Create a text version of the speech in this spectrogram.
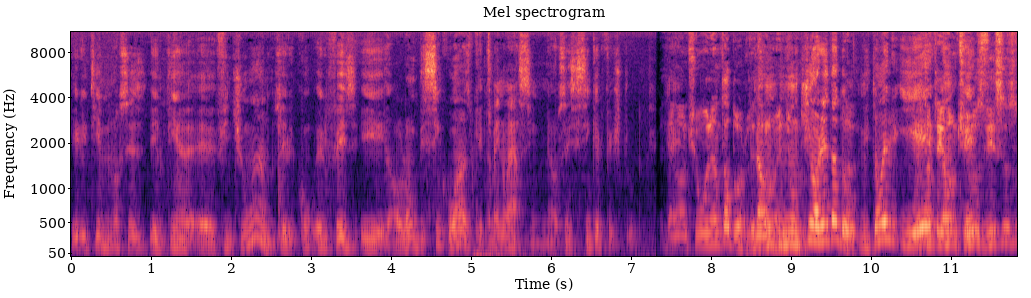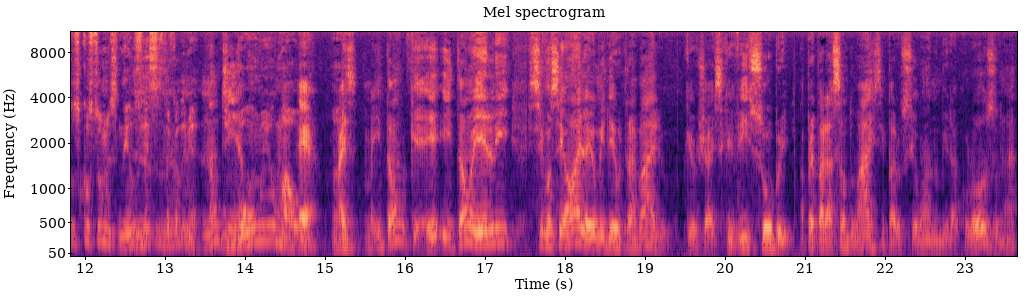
ele tinha, 1900, ele tinha é, 21 anos, ele, ele fez e, ao longo de cinco anos, porque também não é assim, em 1905 ele fez tudo. Ele não tinha um orientador, literalmente. Não, não tinha orientador. Ah. Então ele. E Portanto, ele não, não tinha ele, os vícios, os costumes, nem os vícios não, da academia. Não tinha. O bom e o mal. É, né? mas então, então ele. Se você olha, eu me dei o trabalho, que eu já escrevi sobre a preparação do Einstein para o seu ano miraculoso, né?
